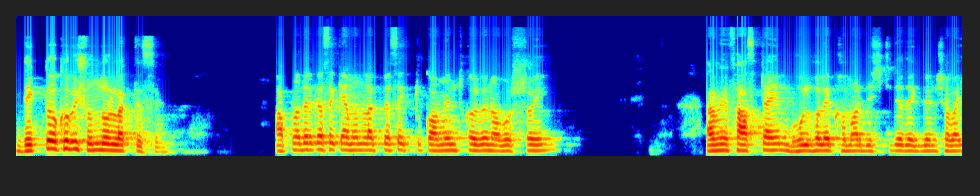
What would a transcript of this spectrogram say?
দেখতেও খুবই সুন্দর লাগতেছে। আপনাদের কাছে কেমন লাগতেছে একটু কমেন্ট করবেন অবশ্যই। আমি ফার্স্ট টাইম ভুল হলে ক্ষমার দৃষ্টিতে দেখবেন সবাই।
